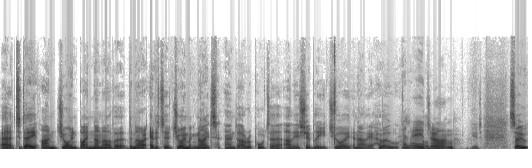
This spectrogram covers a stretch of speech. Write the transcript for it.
Uh, today, I'm joined by none other than our editor, Joy Macknight, and our reporter, Aliya Shibli. Joy and Aliya, hello. Hello. Hey, John. Good. So,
